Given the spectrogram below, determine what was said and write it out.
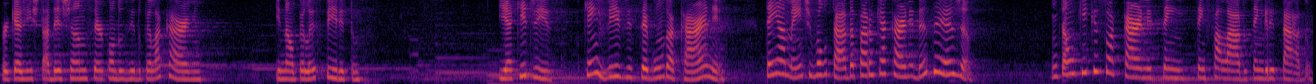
Porque a gente está deixando ser conduzido pela carne e não pelo espírito. E aqui diz: quem vive segundo a carne tem a mente voltada para o que a carne deseja. Então, o que, que sua carne tem, tem falado, tem gritado?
